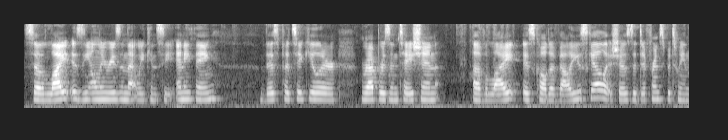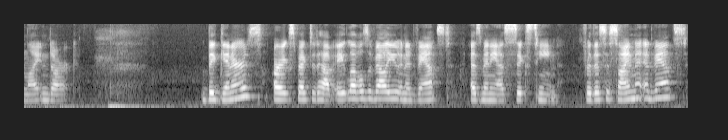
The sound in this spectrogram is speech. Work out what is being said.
So light is the only reason that we can see anything. This particular representation of light is called a value scale. It shows the difference between light and dark. Beginners are expected to have 8 levels of value and advanced as many as 16. For this assignment advanced,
